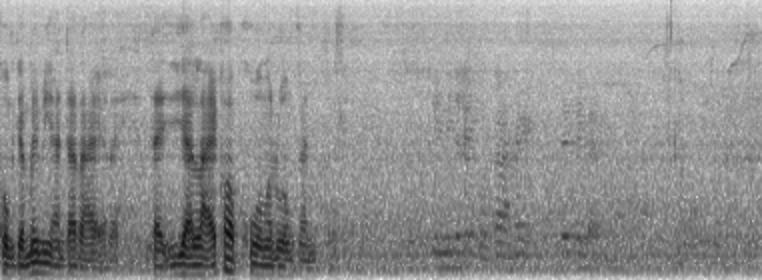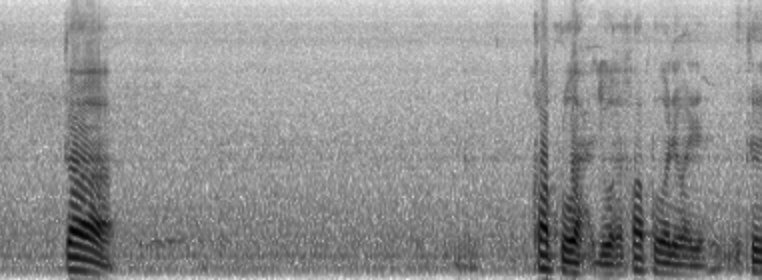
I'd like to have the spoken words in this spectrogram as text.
คงจะไม่มีอันตรายอะไร แต่อย่าหลายครอบครัวมารวมกันก็ ครอบครัวอยู่กับครอบครัวดีกว่า คือ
